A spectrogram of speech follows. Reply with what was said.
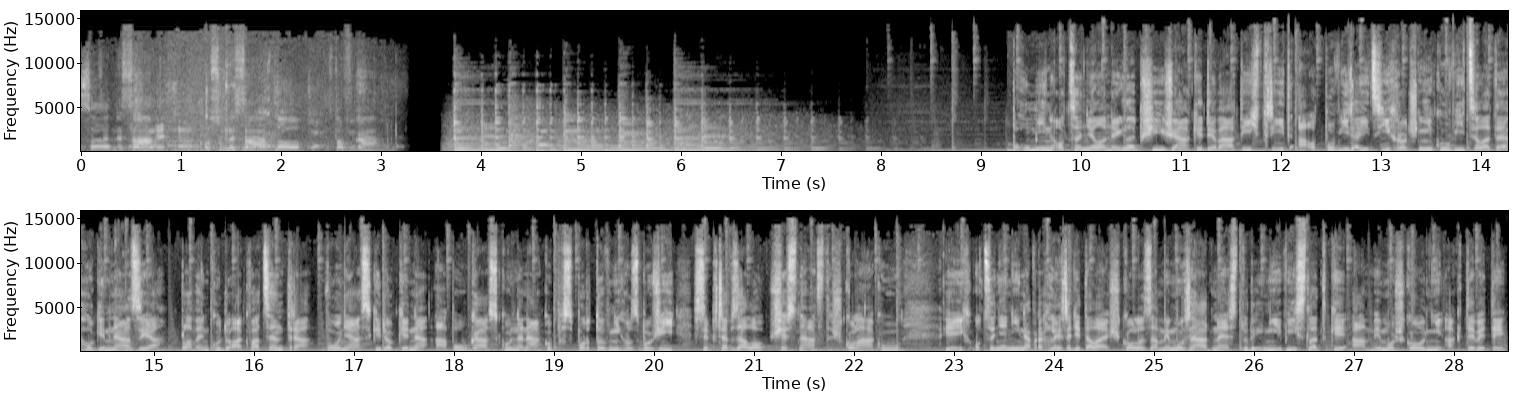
70, 80, stovka. Bohumín ocenil nejlepší žáky devátých tříd a odpovídajících ročníků víceletého gymnázia, plavenku do akvacentra, volňásky do kina a poukázku na nákup sportovního zboží si převzalo 16 školáků. Jejich ocenění navrhli ředitelé škol za mimořádné studijní výsledky a mimoškolní aktivity.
